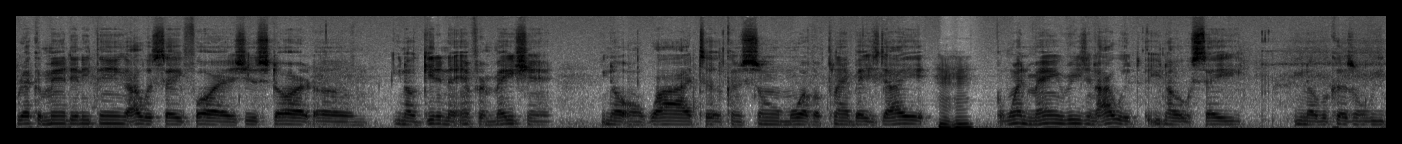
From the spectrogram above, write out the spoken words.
recommend anything, I would say, far as just start, um, you know, getting the information, you know, on why to consume more of a plant-based diet. Mm-hmm. One main reason I would, you know, say, you know, because when we,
